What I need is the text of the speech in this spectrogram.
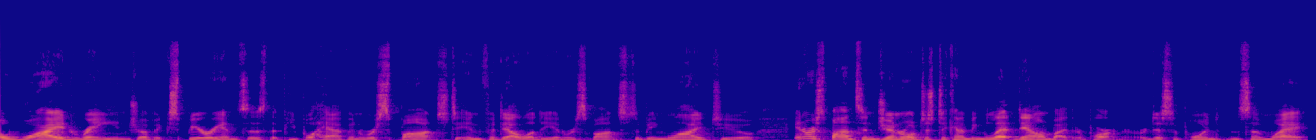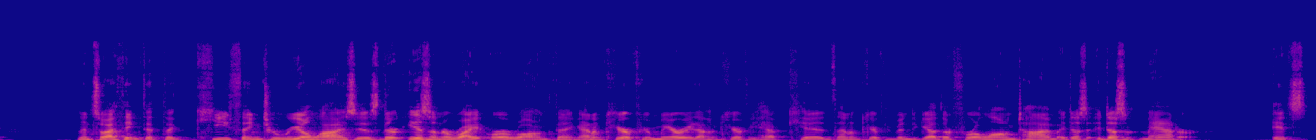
a wide range of experiences that people have in response to infidelity, in response to being lied to, in response in general, just to kind of being let down by their partner or disappointed in some way. And so I think that the key thing to realize is there isn't a right or a wrong thing. I don't care if you're married, I don't care if you have kids, I don't care if you've been together for a long time. It does it doesn't matter. It's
